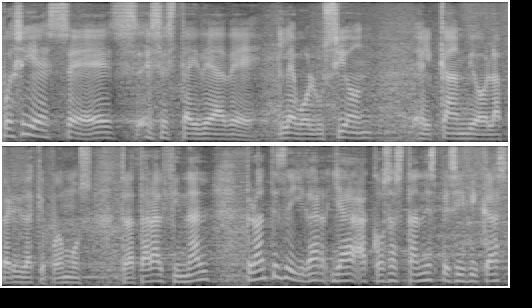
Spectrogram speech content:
Pues sí, es, es, es esta idea de la evolución el cambio, la pérdida que podemos tratar al final. Pero antes de llegar ya a cosas tan específicas,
